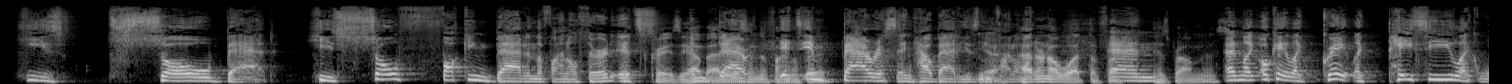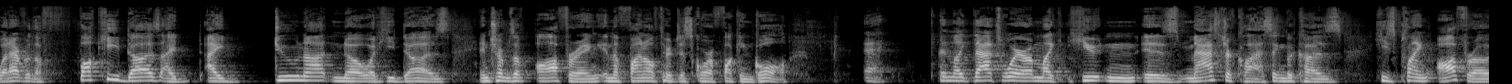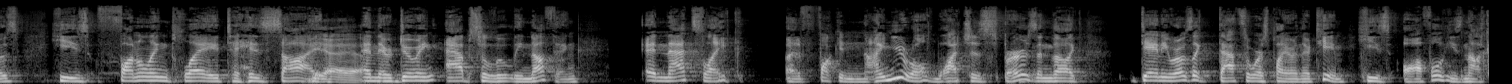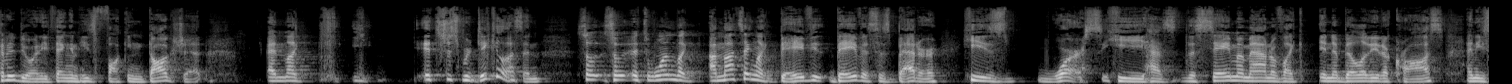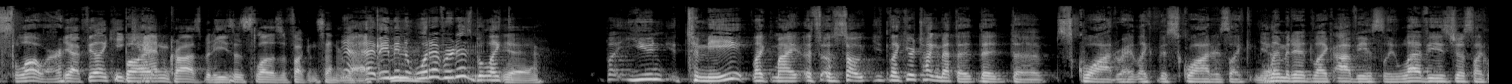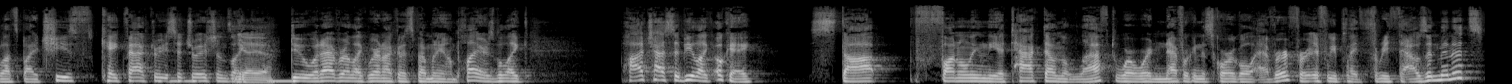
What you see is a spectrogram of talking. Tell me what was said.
he's so bad. He's so fucking bad in the final third. It's, It's crazy how bad he is in the final It's third. embarrassing how bad he is in the Yeah, final I third. don't know what the fuck And- his problem is. And like, okay, like great, like pacey, like whatever the fuck he does, I I do not know what he does in terms of offering in the final third to score a fucking goal. And, and like that's where I'm like Hughton is masterclassing because he's playing off Rose. He's funneling play to his side, Yeah, yeah. and they're doing absolutely nothing. And that's like a fucking nine year old watches Spurs and they're like, Danny Rose, like, that's the worst player on their team. He's awful. He's not going to do anything and he's fucking dog shit. And like, he- it's just ridiculous. And so, so it's one, like, I'm not saying like Bav- Bavis is better. He's worse. He has the same amount of like inability to cross and he's slower. yeah, I feel like he But- can cross, but he's as slow as a fucking center Yeah, back. I mean, whatever it is, but like, yeah. but you, to me, like my, so, so like you're talking about the, the, the squad, right? Like the squad is like Yeah. limited, like obviously Levy's just like, let's buy cheesecake factory situations, like Yeah, yeah. do whatever. Like we're not going to spend money on players, but like Poch has to be like, okay, stop funneling the attack down the left where we're never going to score a goal ever for if we played 3,000 minutes.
